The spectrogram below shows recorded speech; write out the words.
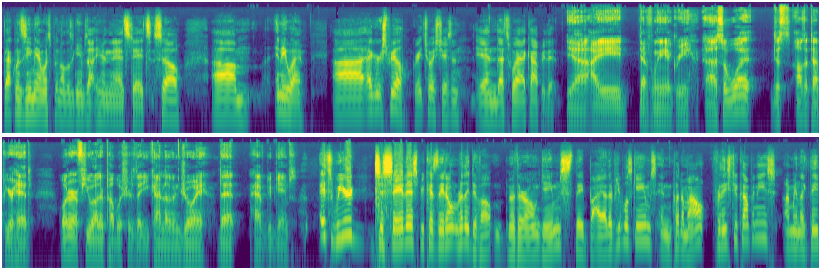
back when Z-Man was putting all those games out here in the United States. So um, anyway, uh, Eggertspiel, great choice, Jason, and that's why I copied it. Yeah, I definitely agree. Uh, so, what, just off the top of your head, what are a few other publishers that you kind of enjoy that have good games? It's weird to say this because they don't really develop their own games. They buy other people's games and put them out for these two companies. I mean, like they,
